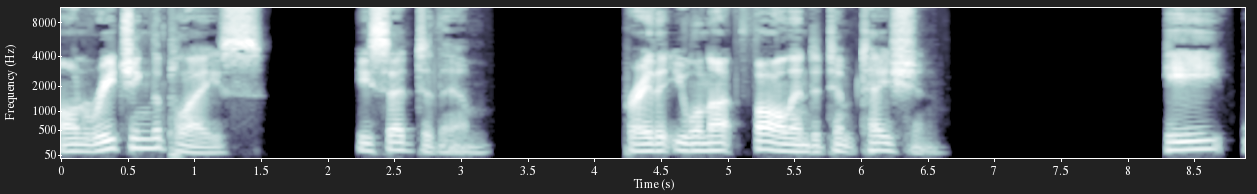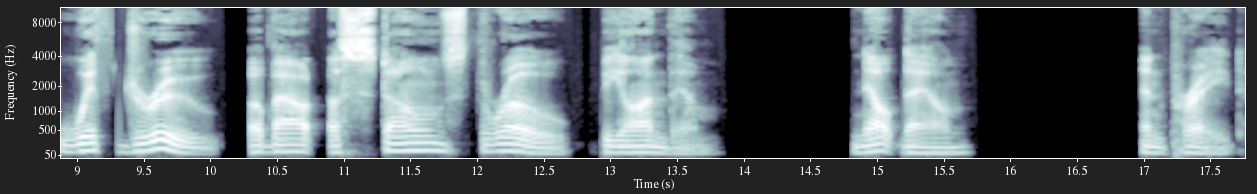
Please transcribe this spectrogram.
On reaching the place, he said to them, Pray that you will not fall into temptation. He withdrew about a stone's throw beyond them, knelt down, and prayed.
